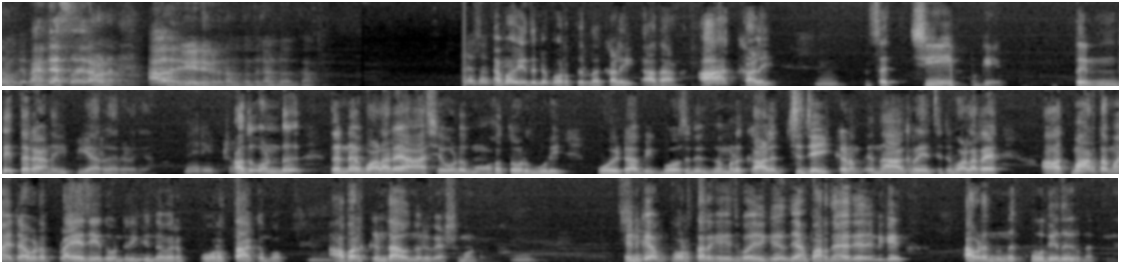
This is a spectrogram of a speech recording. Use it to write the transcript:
നമുക്ക് ഭയങ്കര രസകരമാണ്. ആ ഒരു വീഡിയോ നമുക്കൊന്ന് കണ്ടു നോക്കാം. അപ്പൊ ഇതിന്റെ പുറത്തുള്ള കളി അതാണ്. ആ കളി ഉം. ഇറ്റ്സ് എ ചീപ്പ് ഗെയിം തെണ്ടിത്തരാണ് ഈ പി ആറുകാർ കളിക്കുക അതുകൊണ്ട് തന്നെ വളരെ ആശയോടും മോഹത്തോടും കൂടി പോയിട്ട് ആ ബിഗ് ബോസിൽ നമ്മൾ കളിച്ച് ജയിക്കണം എന്ന് ആഗ്രഹിച്ചിട്ട് വളരെ ആത്മാർത്ഥമായിട്ട് അവിടെ പ്ലേ ചെയ്തുകൊണ്ടിരിക്കുന്നവരെ പുറത്താക്കുമ്പോൾ. അവർക്കുണ്ടാവുന്ന ഒരു വിഷമമുണ്ട്. എനിക്ക് പുറത്തിറങ്ങി കഴിഞ്ഞപ്പോൾ എനിക്ക് ഞാൻ പറഞ്ഞ കാര്യം എനിക്ക് അവിടെ നിന്ന് കൊതി തീർന്നിട്ടില്ല.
